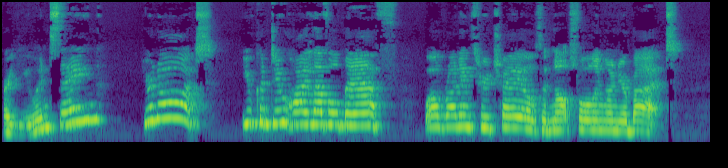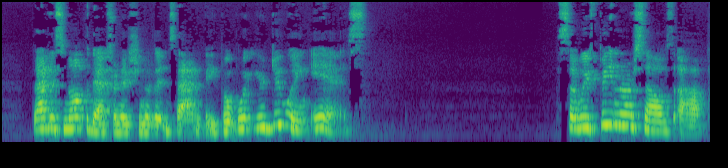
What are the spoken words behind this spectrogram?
Are you insane? You're not. You can do high level math while running through trails and not falling on your butt. That is not the definition of insanity, but what you're doing is. So we've beaten ourselves up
